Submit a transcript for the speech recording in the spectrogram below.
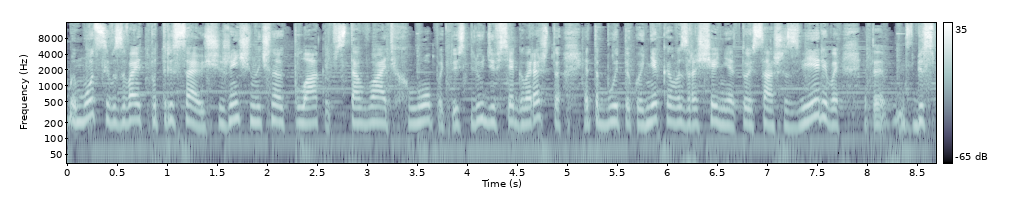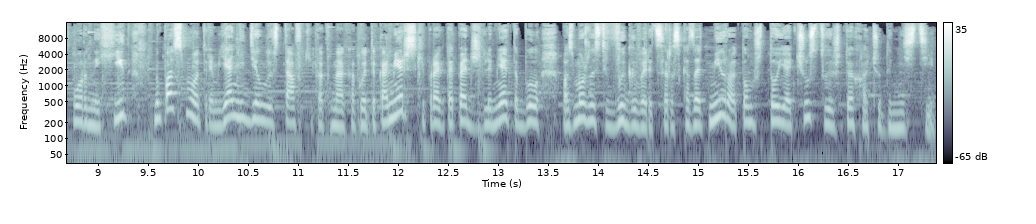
Эмоции вызывает потрясающие случае женщины начинают плакать, вставать, хлопать. То есть люди все говорят, что это будет такое некое возвращение той Саши Зверевой. Это бесспорный хит. Ну, посмотрим. Я не делаю ставки как на какой-то коммерческий проект. Опять же, для меня это была возможность выговориться, рассказать миру о том, что я чувствую и что я хочу донести.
